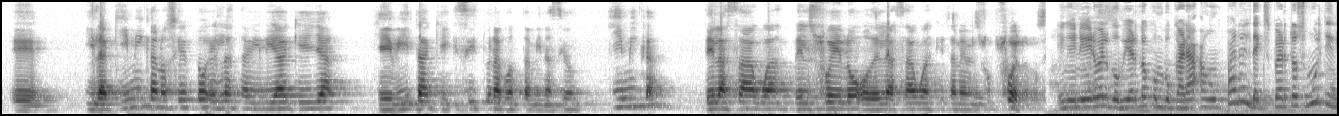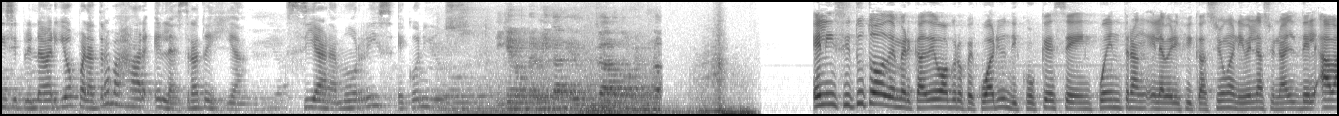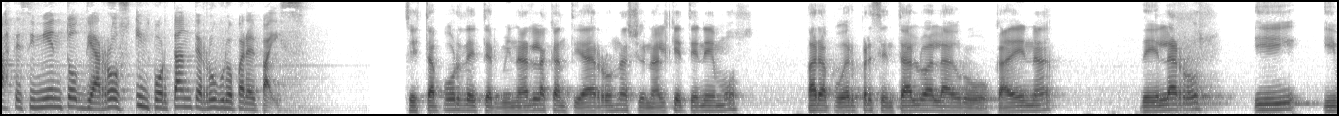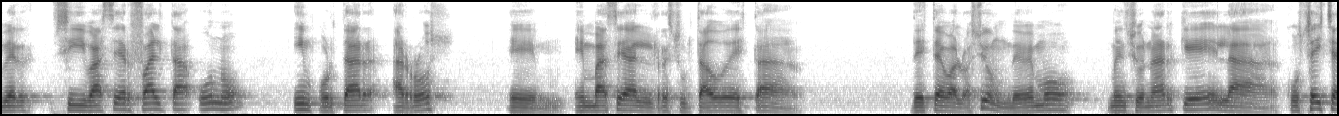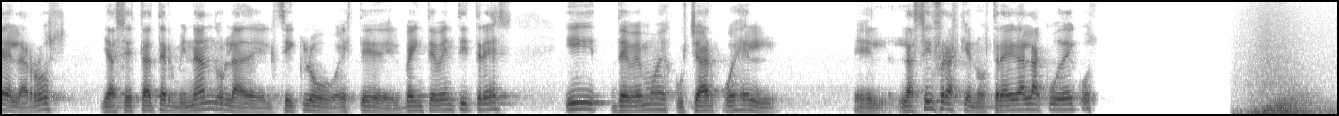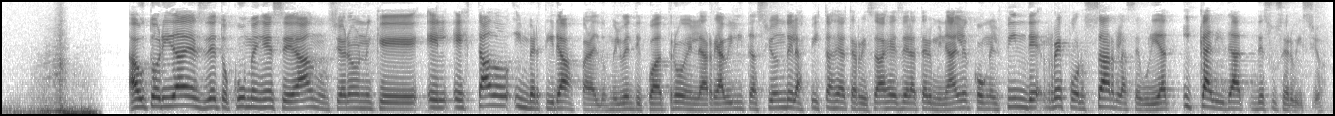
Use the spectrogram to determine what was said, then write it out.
Eh, y la química, ¿no es cierto?, es la estabilidad aquella que evita que exista una contaminación química de las aguas, del suelo o de las aguas que están en el subsuelo. En enero el gobierno convocará a un panel de expertos multidisciplinario para trabajar en la estrategia. Ciara Morris, Econews. Y que nos permitan educarnos en una... El Instituto de Mercadeo Agropecuario indicó que se encuentran en la verificación a nivel nacional del abastecimiento de arroz, importante rubro para el país. Se está por determinar la cantidad de arroz nacional que tenemos para poder presentarlo a la agrocadena del arroz y, y ver si va a hacer falta o no importar arroz eh, en base al resultado de esta, de esta evaluación. Debemos mencionar que la cosecha del arroz ya se está terminando, la del ciclo este del 2023, y debemos escuchar pues el, las cifras que nos traiga la Codeco Autoridades de Tocumen S.A. anunciaron que el Estado invertirá para el 2024 en la rehabilitación de las pistas de aterrizajes de la terminal con el fin de reforzar la seguridad y calidad de su servicio.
